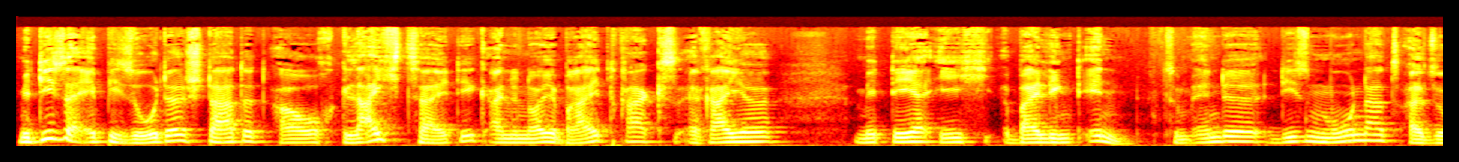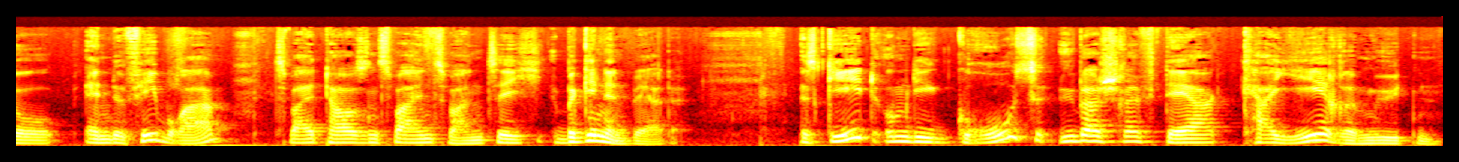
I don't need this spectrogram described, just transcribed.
Mit dieser Episode startet auch gleichzeitig eine neue Beitragsreihe, mit der ich bei LinkedIn zum Ende diesen Monats, also Ende Februar 2022, beginnen werde. Es geht um die große Überschrift der Karrieremythen.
